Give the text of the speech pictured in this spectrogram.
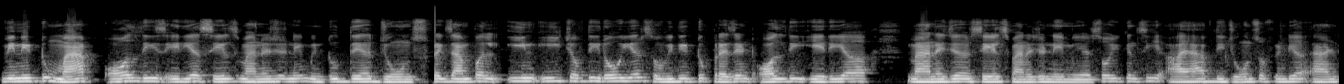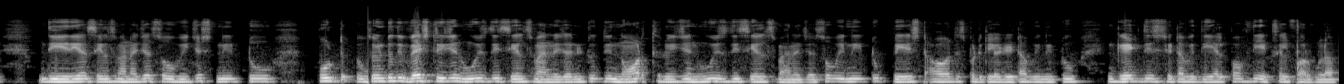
we need to map all these area sales manager name into their zones. For example in each of the row here so we need to present all the area manager sales manager name here. So you can see i have the zones of india and the area sales manager. So we just need to put so into the west region who is the sales manager? Into the north region who is the sales manager? So we need to paste our this particular data. We need to get this data with the help of the excel formula.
